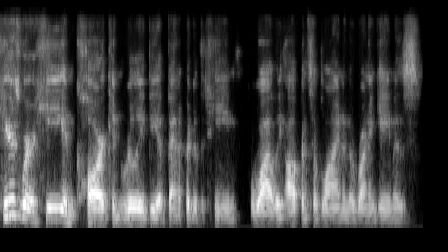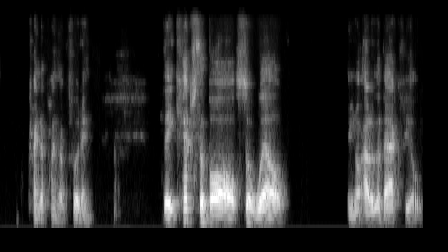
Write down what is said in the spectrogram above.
here's where he and Carr can really be a benefit of the team while the offensive line and the running game is trying to find their footing. They catch the ball so well, you know, out of the backfield.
